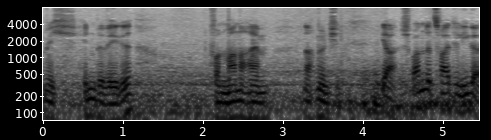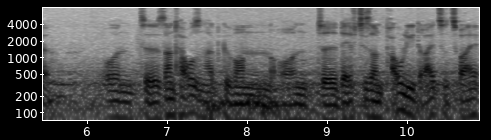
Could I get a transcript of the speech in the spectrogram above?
mich hinbewege. Von Mannheim nach München. Ja, spannende zweite Liga und äh, Sandhausen hat gewonnen und äh, der FC St. Pauli 3 zu 2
